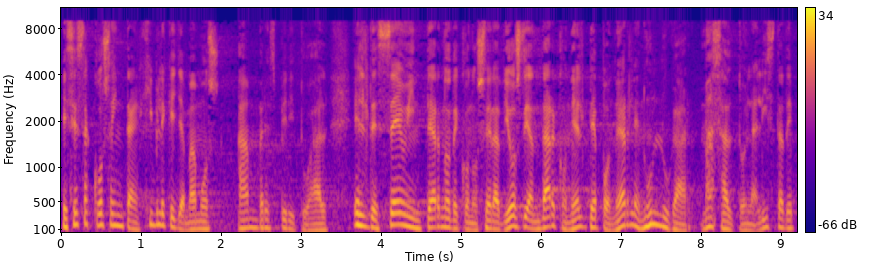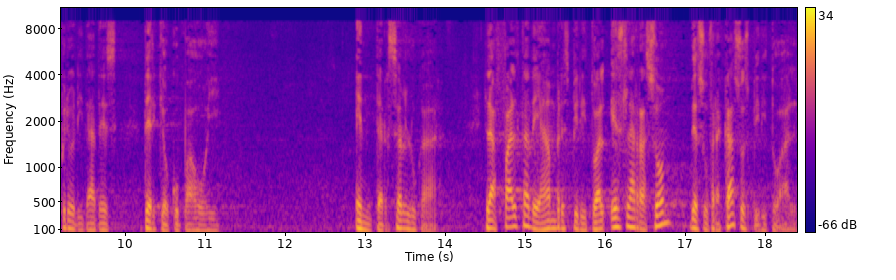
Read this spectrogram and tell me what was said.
es esa cosa intangible que llamamos hambre espiritual, el deseo interno de conocer a Dios, de andar con Él, de ponerle en un lugar más alto en la lista de prioridades del que ocupa hoy. En tercer lugar, la falta de hambre espiritual es la razón de su fracaso espiritual.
